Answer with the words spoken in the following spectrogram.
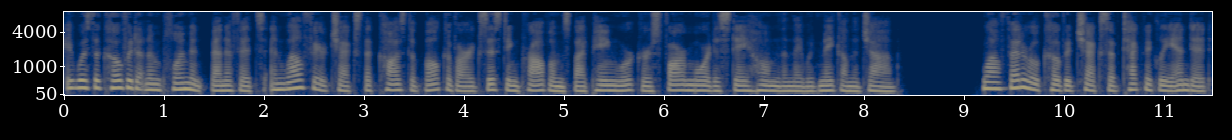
it was the COVID unemployment benefits and welfare checks that caused the bulk of our existing problems by paying workers far more to stay home than they would make on the job. While federal COVID checks have technically ended,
